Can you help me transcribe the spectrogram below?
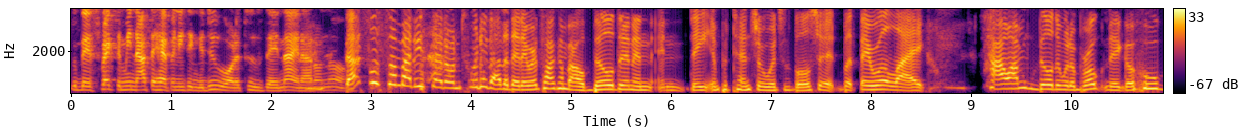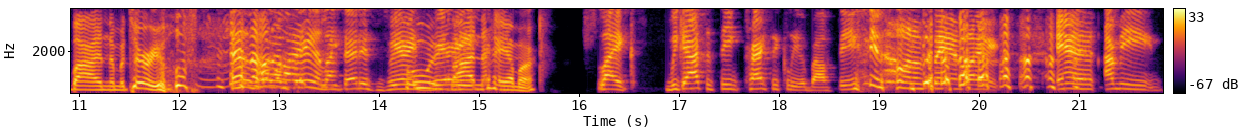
they expected me not to have anything to do on a Tuesday night. I don't know. That's what somebody said on Twitter the other day. They were talking about building and, and dating potential, which is bullshit. But they were like, how I'm building with a broke nigga, who buying the materials? That's what I'm like, saying. Like that is very, who very is buying the hammer. Like we got to think practically about things. You know what I'm saying? Like, and I mean,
